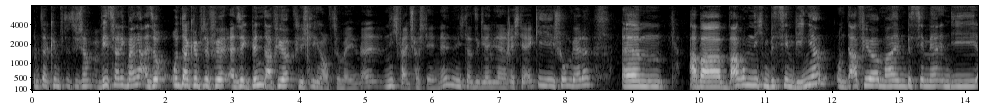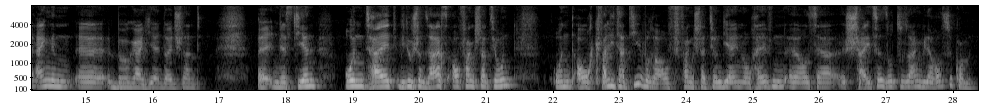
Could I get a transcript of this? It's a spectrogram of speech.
Unterkünfte zu schaffen. Weißt du, was ich meine? Also Unterkünfte für, also ich bin dafür, Flüchtlinge aufzunehmen. Äh, nicht falsch verstehen, ne? Nicht, dass ich gleich wieder in rechte Ecke hier schon werde. Ähm, aber warum nicht ein bisschen weniger und dafür mal ein bisschen mehr in die eigenen äh, Bürger hier in Deutschland äh, investieren und halt, wie du schon sagst, Auffangstationen und auch qualitativere Auffangstationen, die einem auch helfen, äh, aus der Scheiße sozusagen wieder rauszukommen.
